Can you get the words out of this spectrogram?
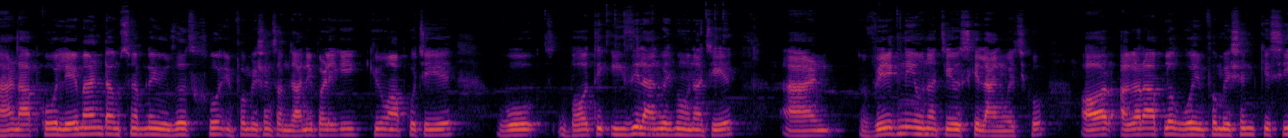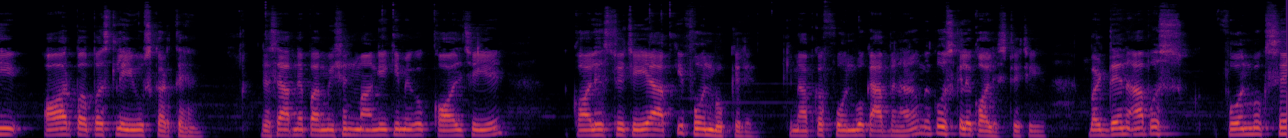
एंड आपको लेमैन टर्म्स में अपने यूज़र्स को इन्फॉर्मेशन समझानी पड़ेगी क्यों आपको चाहिए। वो बहुत ही ईजी लैंग्वेज में होना चाहिए एंड वेग नहीं होना चाहिए उसकी लैंग्वेज को। और अगर आप लोग वो इन्फॉर्मेशन किसी और पर्पज़ के लिए यूज़ करते हैं जैसे आपने परमिशन मांगी कि मेरे को कॉल चाहिए कॉल हिस्ट्री चाहिए आपकी फ़ोन बुक के लिए कि मैं आपका फ़ोन बुक ऐप बना रहा हूँ मेरे को उसके लिए कॉल हिस्ट्री चाहिए। बट देन आप उस फ़ोन बुक से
